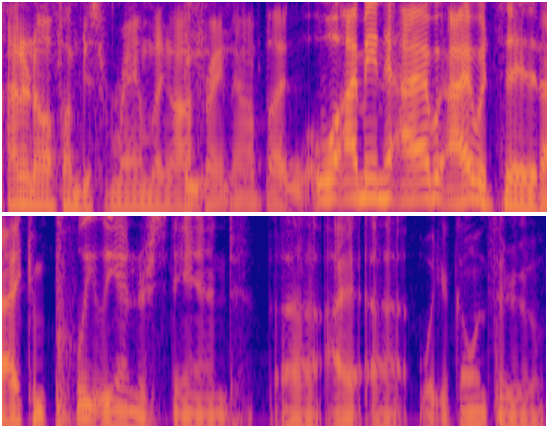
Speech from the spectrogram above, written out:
I don't know if I'm just rambling off right now, but Well, I mean, I, w- I would say that I completely understand uh, I uh, what you're going through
